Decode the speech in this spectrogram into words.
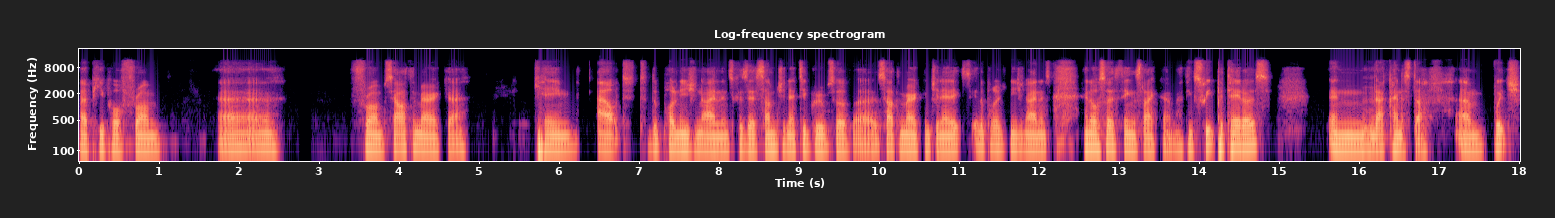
uh, people from uh, from South America came out to the Polynesian islands because there's some genetic groups of uh, South American genetics in the Polynesian islands, and also things like um, I think sweet potatoes and Mhm. that kind of stuff, um, which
